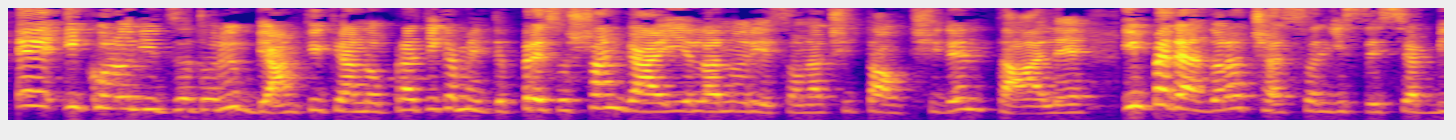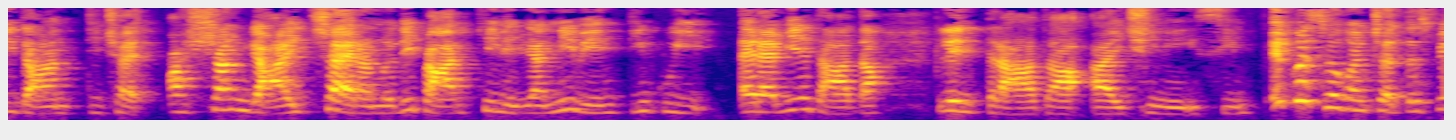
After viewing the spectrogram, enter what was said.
e i colonizzatori bianchi che hanno praticamente preso Shanghai e l'hanno resa una città occidentale, impedendo l'accesso agli stessi abitanti. Cioè, a Shanghai c'erano dei parchi negli anni 20 in cui era vietata l'entrata ai cinesi. E questo concetto è spiegato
